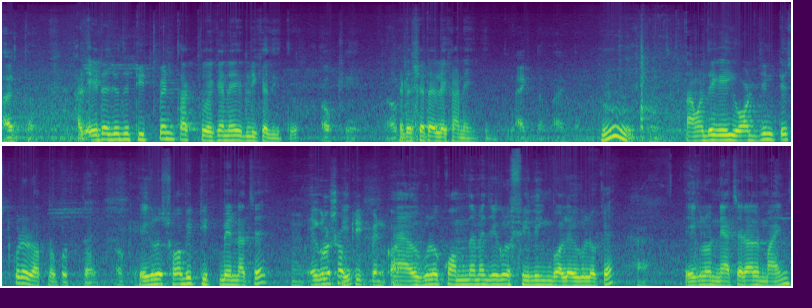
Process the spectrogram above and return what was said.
একদম। আর এটা যদি ট্রিটমেন্ট থাকতো এখানে লিখে দিত। ওকে এটা সেটা লেখা নেই কিন্তু। একদম একদম। হুম। আমাদের এই অরিজিন টেস্ট করে রত্ন করতে হয়. এগুলো সবই ট্রিটমেন্ট আছে। এগুলো সব ট্রিটমেন্ট করা। হ্যাঁ ওগুলো কম দামে যেগুলো ফিলিং বলে ওগুলোকে। হ্যাঁ। এগুলো ন্যাচারাল মাইন্স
